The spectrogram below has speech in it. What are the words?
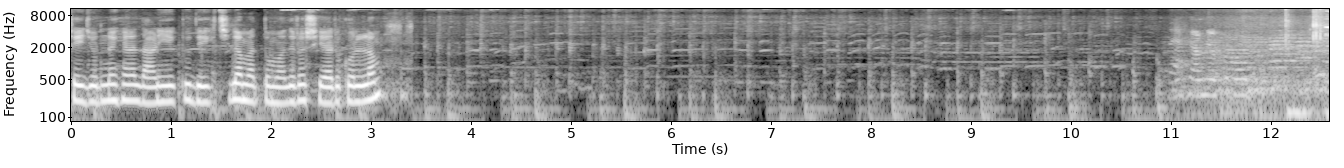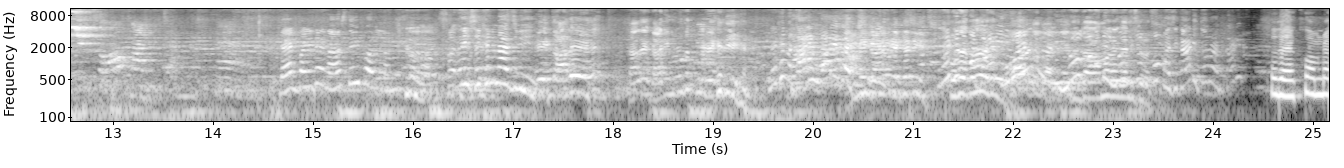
সেই জন্য এখানে দাঁড়িয়ে একটু দেখছিলাম আর তোমাদেরও শেয়ার করলাম। বাড়িতে নাচতেই পারলাম। এই সেখানে নাচবি এই তাহলে তাহলে গাড়িগুলো তুমি রেখে দিই এখানে। আমি গাড়ি রেখে দিচ্ছি কোথায় কোথায়? আমার গাড়ি চলে। গাড়ি তো দেখো আমরা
